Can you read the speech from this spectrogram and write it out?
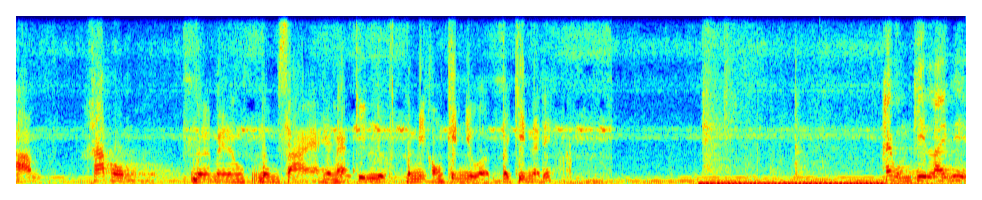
ปั๊มครับผม เดินไปตรงมุมซ้ายอะเห็นไหมกินอยู่ มันมีของกินอยู่อะไปกินหน่อยดิ ให้ผมกินอะไรพี่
